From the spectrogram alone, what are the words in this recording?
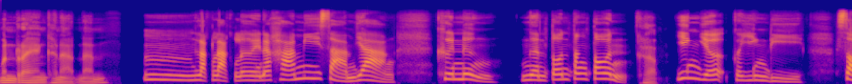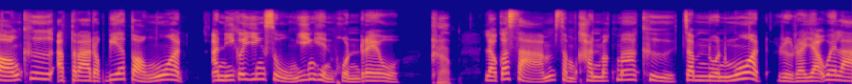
มันแรงขนาดนั้น อืม หลักๆเลยนะคะ มี 3 อย่าง คือ 1. เงินต้นตั้งต้น ครับ ยิ่งเยอะก็ยิ่งดี 2. คืออัตราดอกเบี้ยต่องวด อันนี้ก็ยิ่งสูงยิ่งเห็นผลเร็ว ครับ แล้วก็ 3. สำคัญมาก ๆ คือจำนวนงวดหรือระยะเวลา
